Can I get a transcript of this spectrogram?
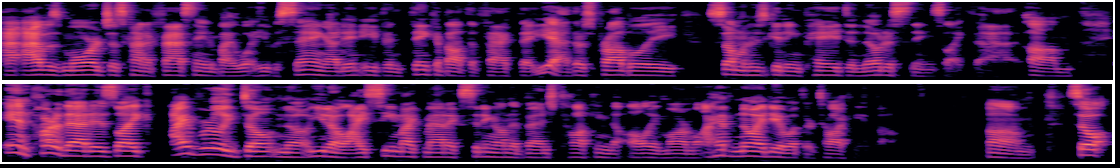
I, I was more just kind of fascinated by what he was saying. I didn't even think about the fact that yeah there's probably someone who's getting paid to notice things like that. Um and part of that is like i really don't know you know i see mike maddux sitting on the bench talking to Oli Marmol. I have no idea what they're talking about. Um, so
